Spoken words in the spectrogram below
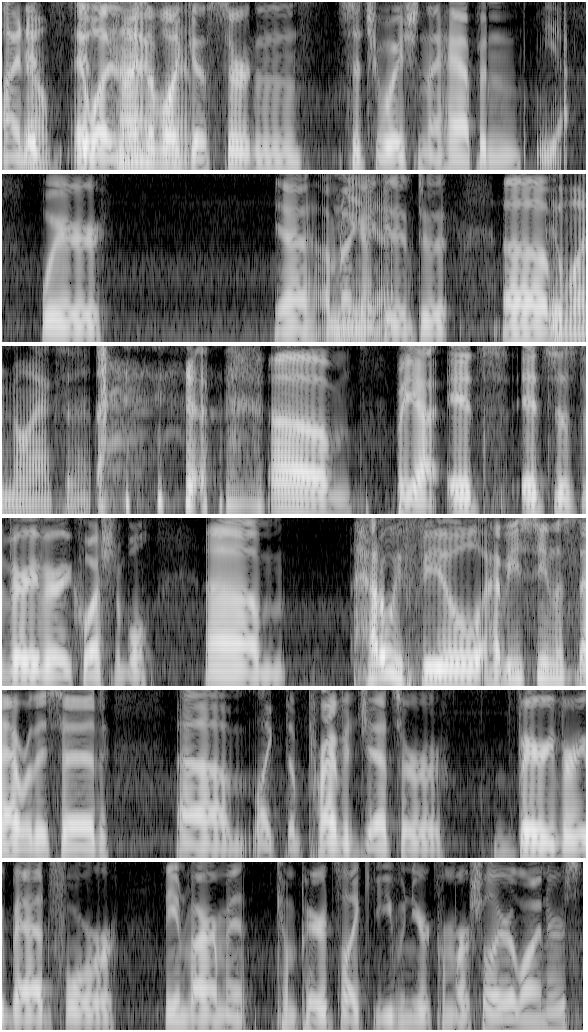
I know. It's, it it's was kind of like a certain situation that happened yeah. where. Yeah, I'm not Yeah. gonna get into it. Um, it wasn't no accident. um, but yeah, it's it's just very very questionable. Um, how do we feel? Have you seen the stat where they said um, like the private jets are very very bad for the environment compared to like even your commercial airliners?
